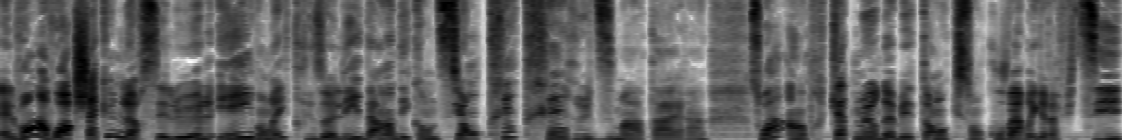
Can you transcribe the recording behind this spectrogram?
Elles vont avoir chacune leur cellule et vont être isolées dans des conditions très, très rudimentaires, hein? soit entre quatre murs de béton qui sont couverts de graffitis,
